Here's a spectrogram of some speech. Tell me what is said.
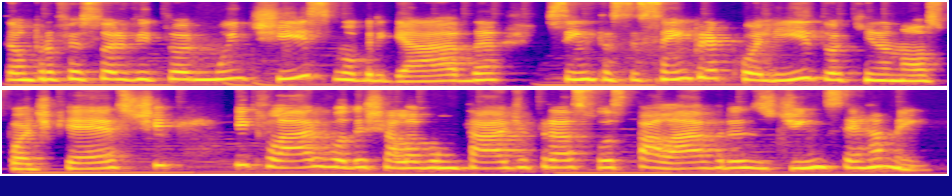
Então, professor Vitor, muitíssimo obrigada. Sinta-se sempre acolhido aqui no nosso podcast e, claro, vou deixá-lo à vontade para as suas palavras de encerramento.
